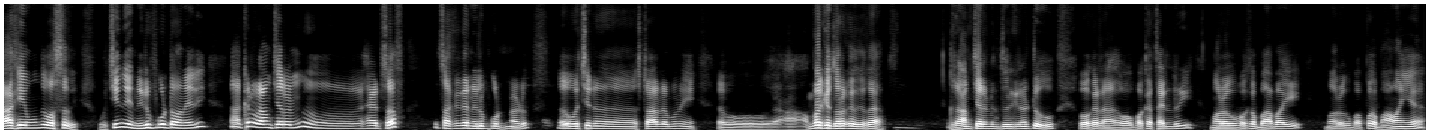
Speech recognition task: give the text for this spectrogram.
రాకేముంది? వస్తుంది. వచ్చింది నిలుపుకుంటాం అనేది అక్కడ రామ్ చరణ్ హ్యాట్స్ ఆఫ్ చక్కగా నిలుపుకుంటున్నాడు. వచ్చిన స్టార్డమ్ని అందరికీ దొరకదు కదా. రామ్ చరణ్కి దొరికినట్టు ఒక ఒక పక్క తండ్రి మరొక పక్క బాబాయి మరొక గొప్ప మామయ్య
